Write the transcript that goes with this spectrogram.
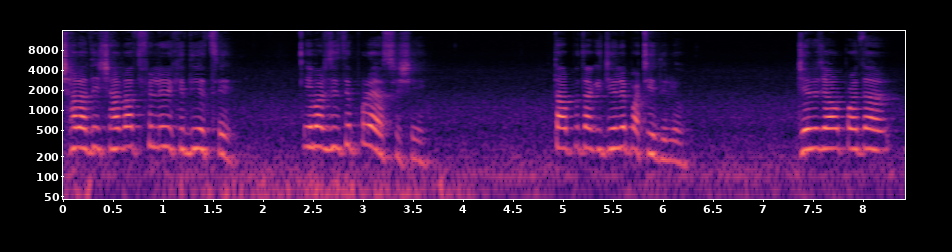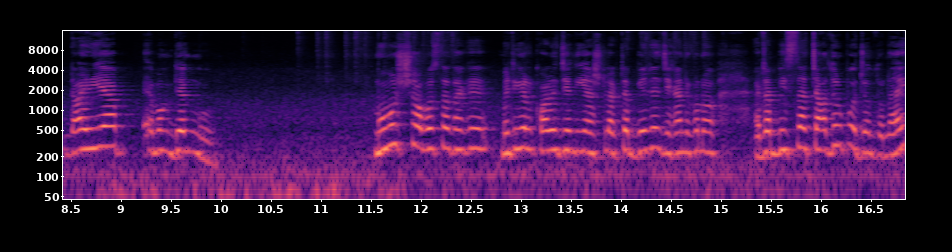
সারাদিন সারা রাত ফেলে রেখে দিয়েছে। এমার্জেন্সিতে পড়ে আছে সে। তারপর তাকে জেলে পাঠিয়ে দিল। জেলে যাওয়ার পরে তার ডায়রিয়া এবং ডেঙ্গু। মুমূর্ষ অবস্থা তাকে মেডিকেল কলেজে নিয়ে আসলো একটা বেডে, যেখানে কোনো একটা বিছনার চাদর পর্যন্ত নাই,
